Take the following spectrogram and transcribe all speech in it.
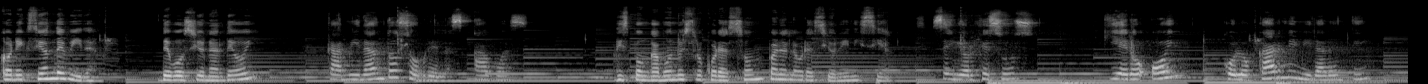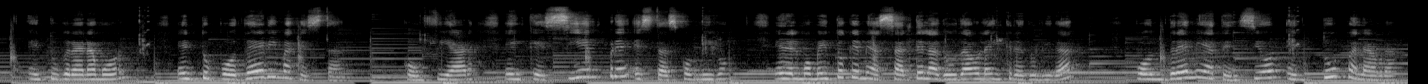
Conexión de vida. Devocional de hoy. Caminando sobre las aguas. Dispongamos nuestro corazón para la oración inicial. Señor Jesús, quiero hoy colocar mi mirada en ti, en tu gran amor, en tu poder y majestad. Confiar en que siempre estás conmigo. En el momento que me asalte la duda o la incredulidad, pondré mi atención en tu palabra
